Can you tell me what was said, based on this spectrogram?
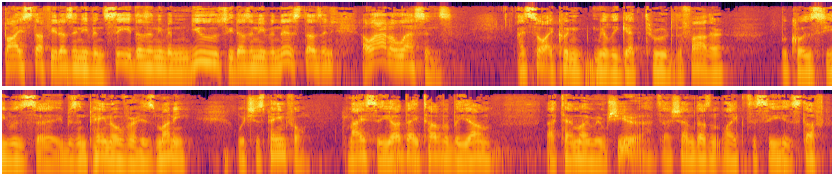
buys stuff he doesn't even see, doesn't even use, he doesn't even this, doesn't, a lot of lessons. I saw I couldn't really get through to the father because he was, uh, he was in pain over his money, which is painful. Hashem doesn't like to see his stuff,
